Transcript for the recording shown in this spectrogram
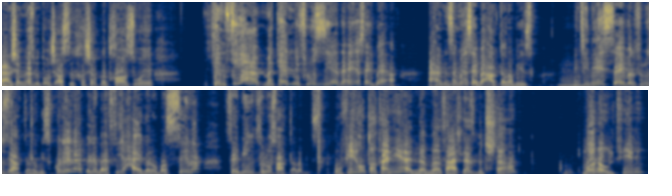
يعني عشان الناس بتقولش أصل شركه خاص و كان فيها مكان لفلوس زيادة هي سايباها. إحنا بنسميها سايباها على الترابيزة. انت ليه سايبة الفلوس دي على الترابيزة؟ كلنا بنبقى في حاجة لو بصينا سايبين فلوس على الترابيزة. وفي نقطة تانية لما ساعات ناس بتشتغل مرة قلتي لي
